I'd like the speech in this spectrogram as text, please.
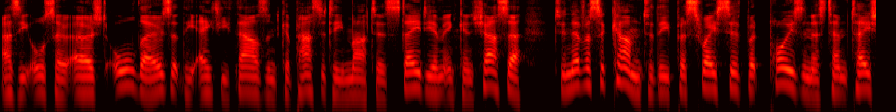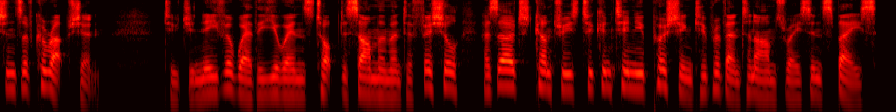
as he also urged all those at the 80,000 capacity Martyrs Stadium in Kinshasa to never succumb to the persuasive but poisonous temptations of corruption to Geneva, where the UN's top disarmament official has urged countries to continue pushing to prevent an arms race in space.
